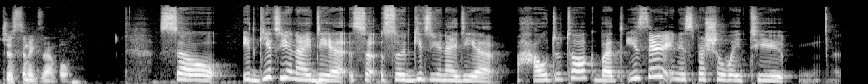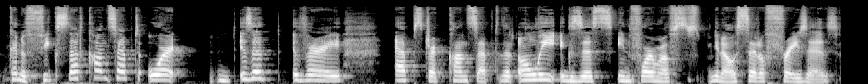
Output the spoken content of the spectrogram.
Just an example. So it gives you an idea. So so it gives you an idea how to talk. But is there any special way to kind of fix that concept, or is it a very abstract concept that only exists in form of you know a set of phrases,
